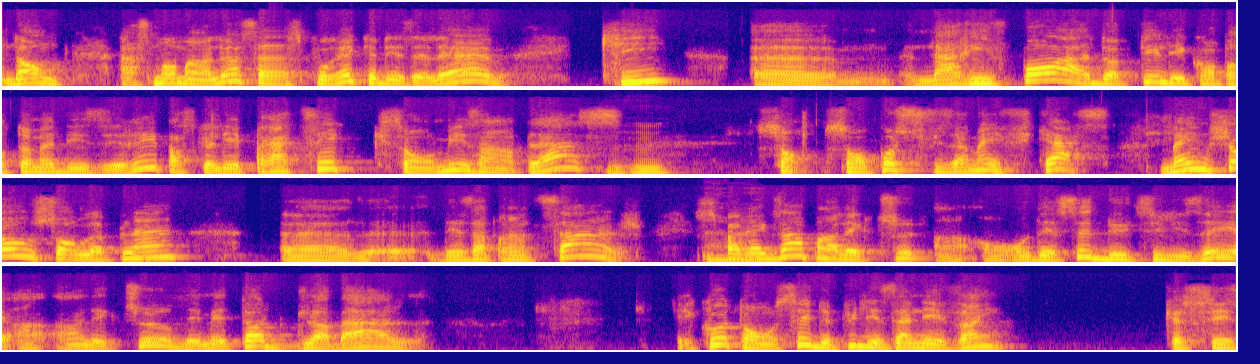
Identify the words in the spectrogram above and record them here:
Donc, à ce moment-là, ça se pourrait que des élèves qui euh, n'arrivent pas à adopter les comportements désirés parce que les pratiques qui sont mises en place ne mhm. sont, pas suffisamment efficaces. Même chose sur le plan euh, des apprentissages. Si, par ah exemple, en lecture, on décide d'utiliser en, lecture des méthodes globales, écoute, on sait depuis les années 20 que ces,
